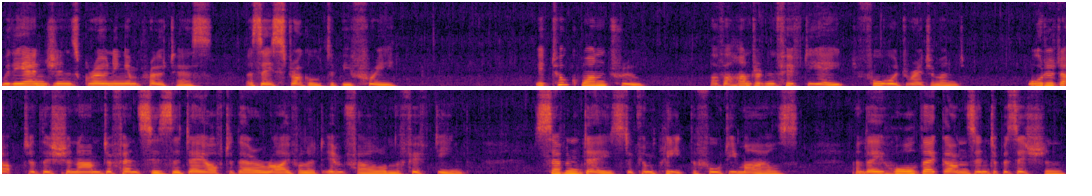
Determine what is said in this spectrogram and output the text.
with the engines groaning in protest as they struggled to be free. It took one troop of 158 Forward Regiment ordered up to the Shenam defences the day after their arrival at Imphal on the 15th, seven days to complete the 40 miles, and they hauled their guns into position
